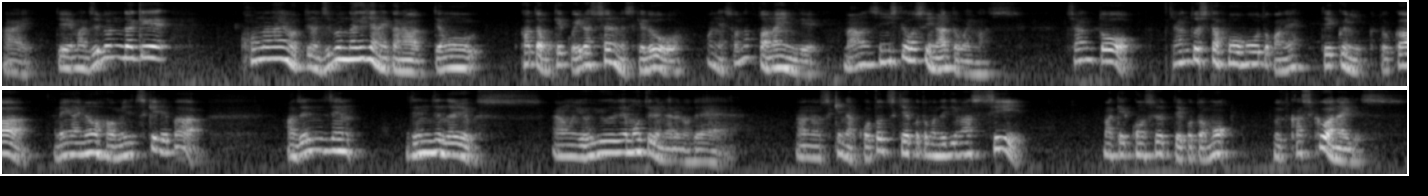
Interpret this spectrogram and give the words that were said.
はい。で、まあ、自分だけ、こんな悩むっていうのは自分だけじゃないかなって思う方も結構いらっしゃるんですけど、まあね、そんなことはないんで、まあ、安心してほしいなと思います。ちゃんと、ちゃんとした方法とかねテクニックとか恋愛ノウハウを身につければあ全然全然大丈夫ですあの余裕で持てるようになるのであの好きな子と付き合うこともできますし、まあ、結婚するっていうことも難しくはないです。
